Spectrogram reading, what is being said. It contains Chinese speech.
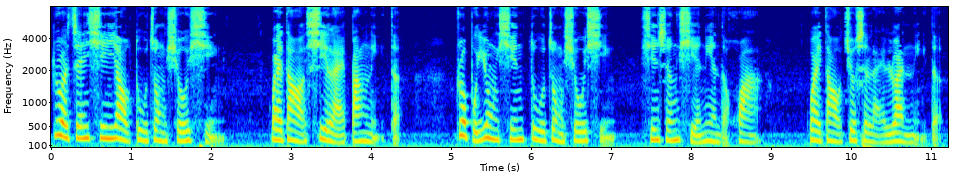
若真心要度众修行外道系来帮你的。若不用心度众修行心生邪念的话外道就是来乱你的。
